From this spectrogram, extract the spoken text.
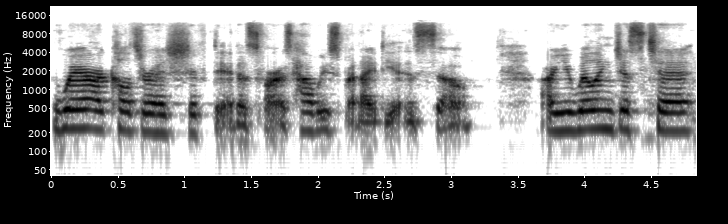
where our culture has shifted as far as how we spread ideas. So are you willing just to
